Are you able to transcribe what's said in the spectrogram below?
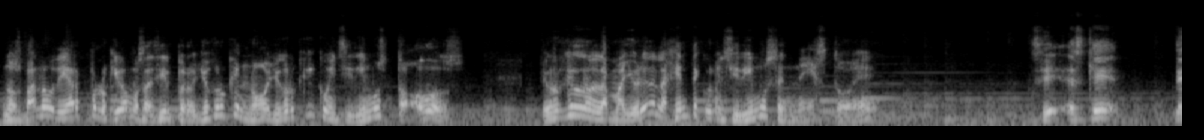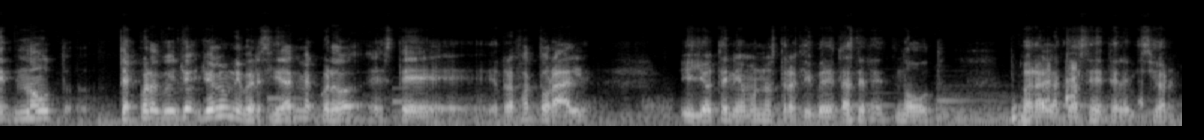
nos van a odiar por lo que íbamos a decir, pero yo creo que no, yo creo que coincidimos todos. Yo creo que la, mayoría de la gente coincidimos en esto, ¿eh? Sí, es que Dead Note, ¿te acuerdas? Yo, yo en la universidad me acuerdo, este, Rafa Toral y yo teníamos nuestras libretas de Dead Note para la clase de televisión.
